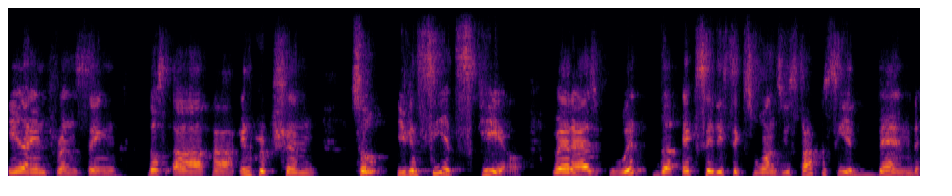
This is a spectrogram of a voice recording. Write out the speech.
AI inferencing, those uh, uh, encryption. So you can see it scale. Whereas with the x86 ones, you start to see it bend,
